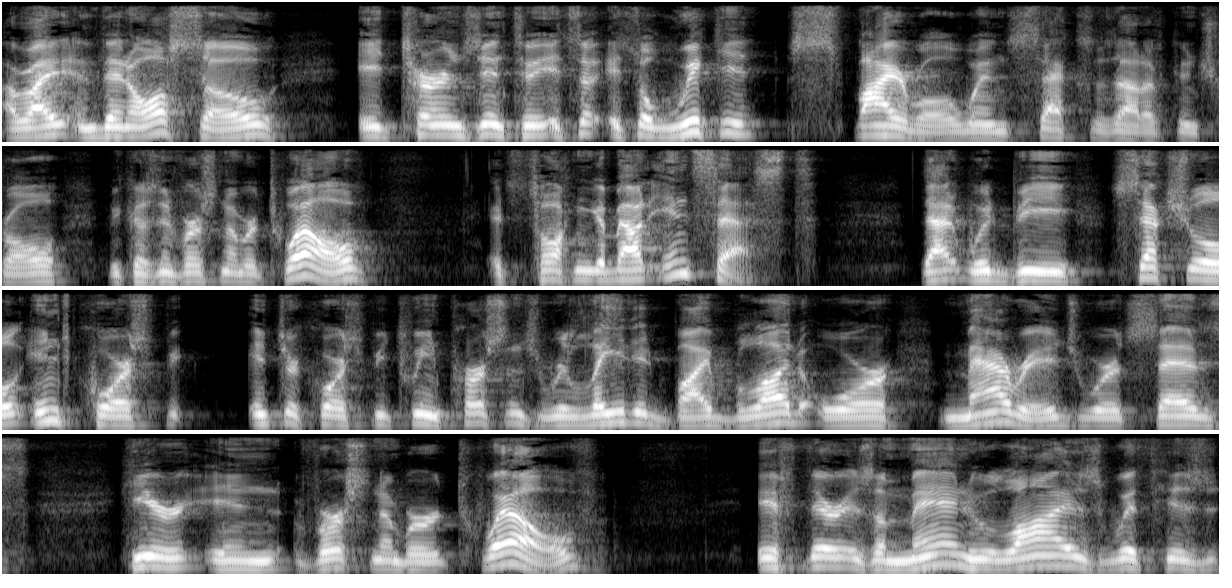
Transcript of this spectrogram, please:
All right, and then also it turns into it's a it's a wicked spiral when sex is out of control because in verse number 12 it's talking about incest that would be sexual intercourse, intercourse between persons related by blood or marriage, where it says here in verse number 12, if there is a man who lies with his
